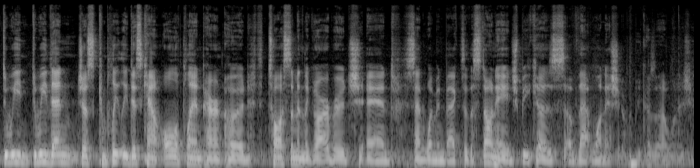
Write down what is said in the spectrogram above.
Do we do we then just completely discount all of Planned Parenthood, toss them in the garbage, and send women back to the Stone Age because of that one issue? because of that one issue.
